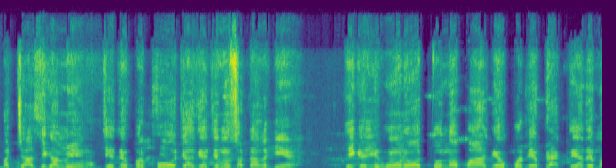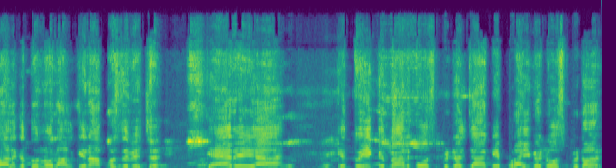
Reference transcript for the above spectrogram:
ਬੱਚਾ ਸੀਗਾ ਮੇਨ ਜਿਹਦੇ ਉੱਪਰ ਬਹੁਤ ਜ਼ਿਆਦੀਆਂ ਜਿਹਨੂੰ ਸੱਟਾਂ ਲੱਗੀਆਂ। ਠੀਕ ਹੈ ਜੀ, ਹੁਣ ਉਹ ਦੋਨੋਂ ਪਾਰਟੀਆਂ ਉੱਪਰ ਫੈਕਟਰੀਆਂ ਦੇ ਮਾਲਕ ਦੋਨੋਂ ਰਲ ਕੇ ਨਾ ਆਪਸ ਦੇ ਵਿੱਚ ਕਹਿ ਰਹੇ ਆ ਕਿ ਤੁਸੀਂ ਨਾਨਕ ਹਸਪੀਟਲ ਜਾ ਕੇ ਪ੍ਰਾਈਵੇਟ ਹਸਪੀਟਲ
